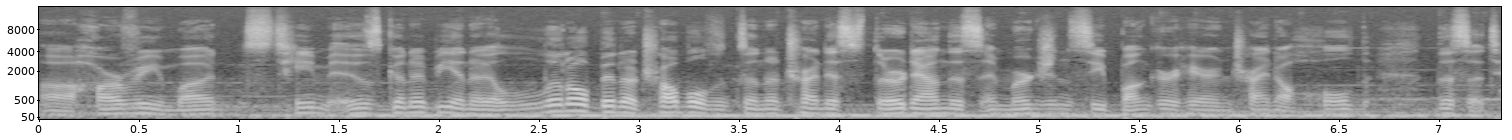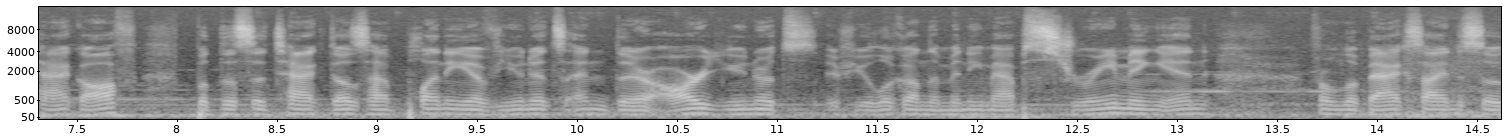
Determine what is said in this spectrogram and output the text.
uh, Harvey Mudd's team is going to be in a little bit of trouble. It's going to try to throw down this emergency bunker here and try to hold this attack off. But this attack does have plenty of units, and there are units, if you look on the mini-map, streaming in from the backside. So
